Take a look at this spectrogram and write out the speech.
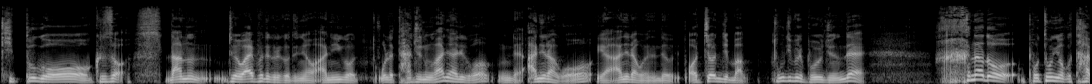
기쁘고 그래서 나는 제 와이프한테 그랬거든요. 아니 이거 원래 다 주는 거 아니야 이거? 근데 아니라고. 예, 아니라고 했는데 어쩐지 막 통지표를 보여주는데 하나도 보통이 없고 다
